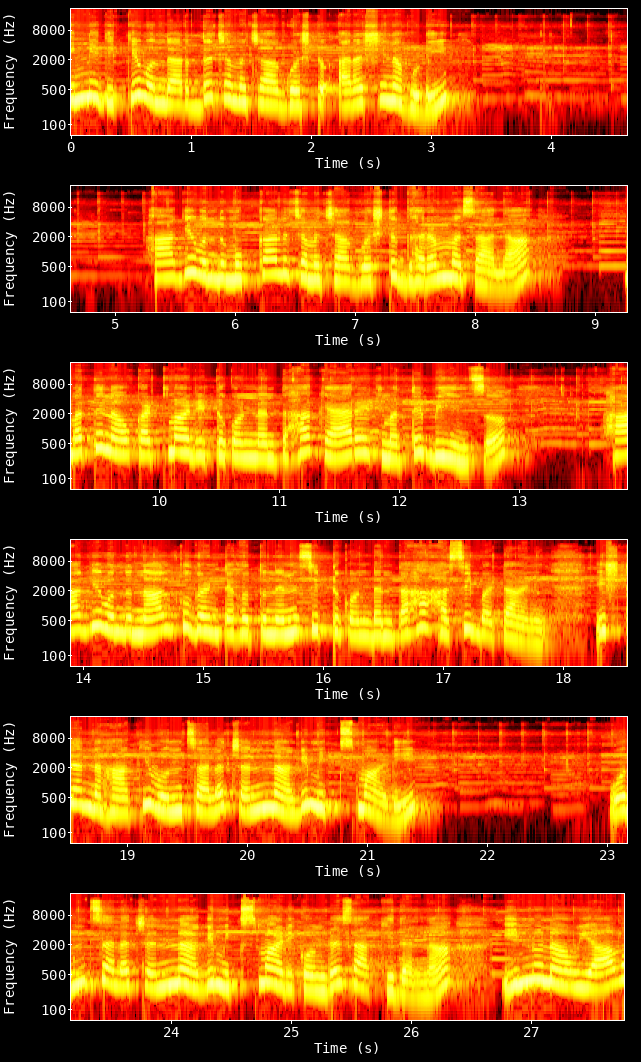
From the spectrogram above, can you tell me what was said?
ಇನ್ನಿದಕ್ಕೆ ಒಂದು ಅರ್ಧ ಚಮಚ ಆಗುವಷ್ಟು ಅರಶಿನ ಹುಡಿ, ಹಾಗೆ ಒಂದು ಮುಕ್ಕಾಲು ಚಮಚ ಆಗುವಷ್ಟು ಗರಂ ಮಸಾಲ, ಮತ್ತು ನಾವು ಕಟ್ ಮಾಡಿಟ್ಟುಕೊಂಡಂತಹ ಕ್ಯಾರೆಟ್ ಮತ್ತು ಬೀನ್ಸ್, ಹಾಗೆ ಒಂದು ನಾಲ್ಕು ಗಂಟೆ ಹೊತ್ತು ನೆನೆಸಿಟ್ಟುಕೊಂಡಂತಹ ಹಸಿ ಬಟಾಣಿ. ಇಷ್ಟನ್ನು ಹಾಕಿ ಒಂದು ಸಲ ಚೆನ್ನಾಗಿ ಮಿಕ್ಸ್ ಮಾಡಿ. ಒಂದು ಸಲ ಚೆನ್ನಾಗಿ ಮಿಕ್ಸ್ ಮಾಡಿಕೊಂಡ್ರೆ ಸಾಕಿದನ್ನು ಇನ್ನು ನಾವು ಯಾವ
